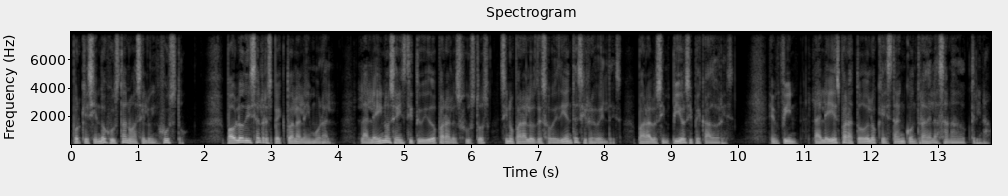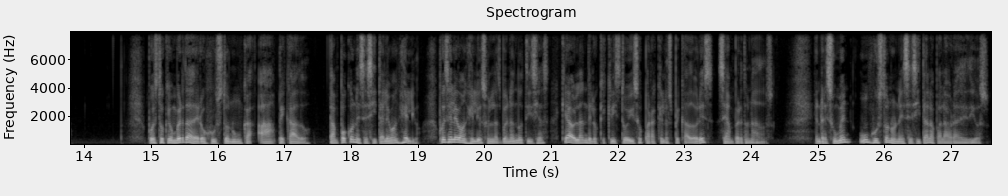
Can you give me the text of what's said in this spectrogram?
porque siendo justa no hace lo injusto. Pablo dice al respecto a la ley moral, la ley no se ha instituido para los justos, sino para los desobedientes y rebeldes, para los impíos y pecadores. En fin, la ley es para todo lo que está en contra de la sana doctrina. Puesto que un verdadero justo nunca ha pecado, tampoco necesita el Evangelio, pues el Evangelio son las buenas noticias que hablan de lo que Cristo hizo para que los pecadores sean perdonados. En resumen, un justo no necesita la palabra de Dios.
